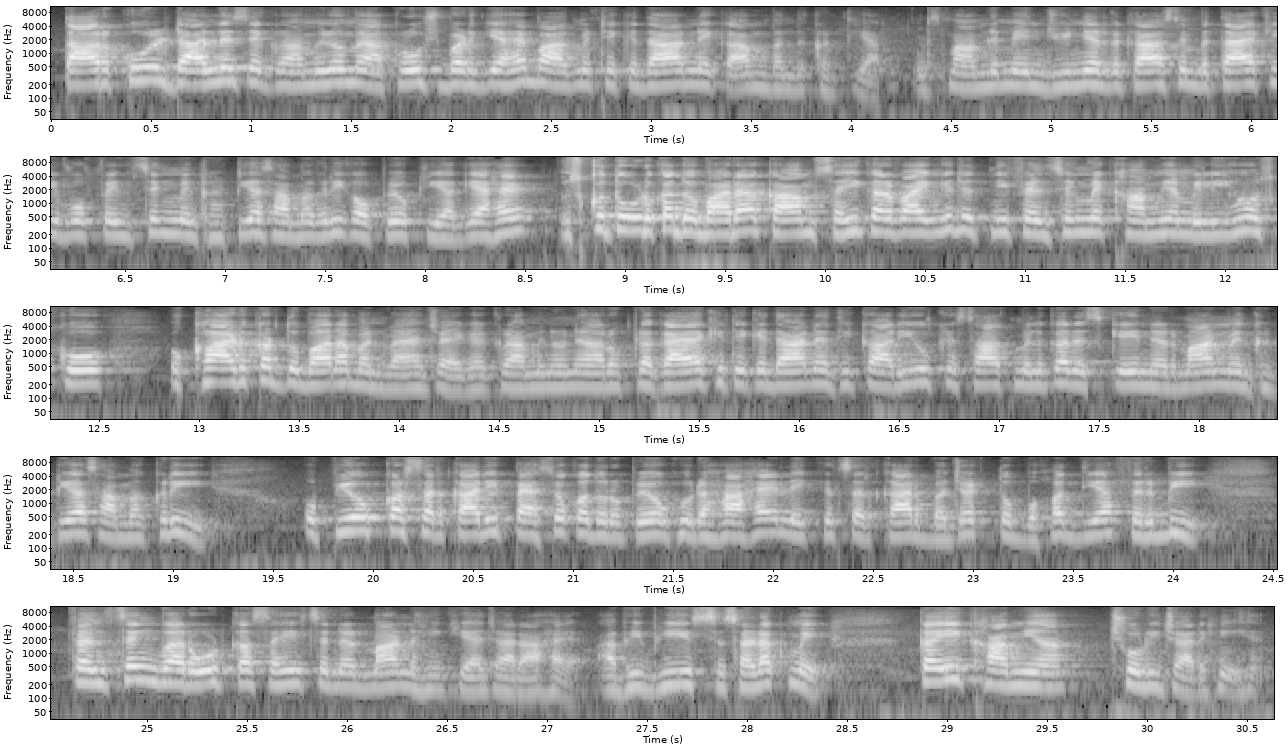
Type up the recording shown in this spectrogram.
तारकोल डालने से ग्रामीणों में आक्रोश बढ़ गया है। बाद में ठेकेदार ने काम बंद कर दिया। इस मामले में इंजीनियर विकास ने बताया कि वो फेंसिंग में घटिया सामग्री का उपयोग किया गया है। उसको तोड़कर दोबारा काम सही करवाएँगे। जितनी फेंसिंग में खामियाँ मिली हैं, उसको उखाड़ कर दोबारा बनवाया जाएगा। ग्रामीणों ने आरोप लगाया कि ठेकेदार ने अधिकारियों के साथ मिलकर इसके निर्माण में घटिया सामग्री उपयोग कर सरकारी पैसों का दुरुपयोग हो रहा है, लेकिन सरकार बजट तो बहुत दिया, फिर भी फेंसिंग व रोड का सही से निर्माण नहीं किया जा रहा है। अभी भी इस सड़क में कई खामियाँ छोड़ी जा रही हैं।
